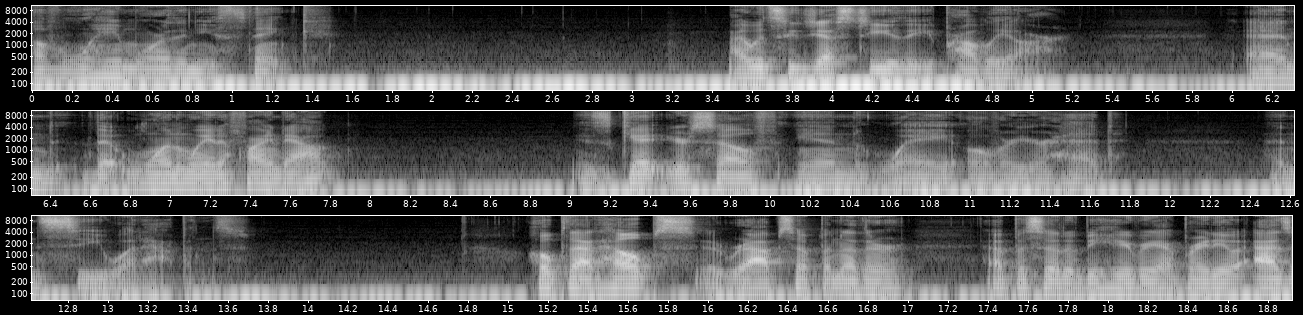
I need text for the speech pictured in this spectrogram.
of way more than you think? I would suggest to you that you probably are. And that one way to find out is get yourself in way over your head and see what happens. Hope that helps. It wraps up another episode of Behavior Gap Radio. As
